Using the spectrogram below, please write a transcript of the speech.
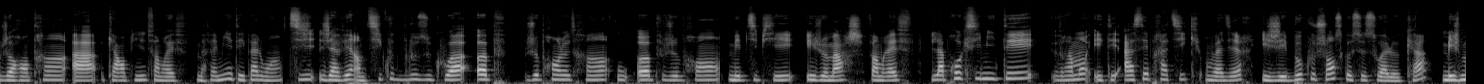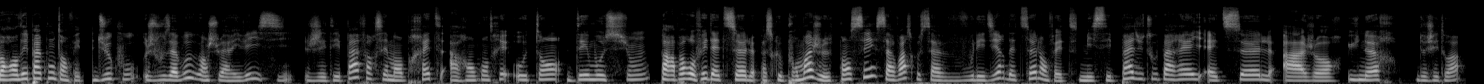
genre en train à 40 minutes. Enfin bref, ma famille était pas loin. Si j'avais un petit coup de blues ou quoi, hop, je prends le train ou hop, je prends mes petits pieds et je marche. Enfin bref, la proximité vraiment était assez pratique, on va dire, et j'ai beaucoup de chance que ce soit le cas, mais je m'en rendais pas compte en fait. Du coup, je vous avoue que quand je suis arrivée ici, j'étais pas forcément prête à rencontrer autant d'émotions par rapport au fait d'être seule, parce que pour moi, je pensais savoir ce que ça voulait dire d'être seule en fait, mais c'est pas du tout pareil être seule à genre une heure de chez toi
